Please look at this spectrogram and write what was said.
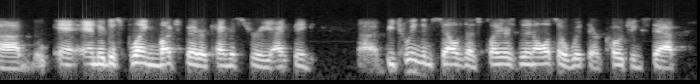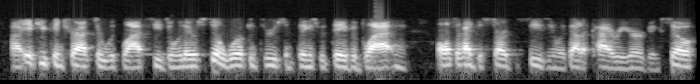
um, and, and they're displaying much better chemistry. I think uh, between themselves as players, but then also with their coaching staff. Uh, if you contrast it with last season, where they were still working through some things with David Blatt and also had to start the season without a Kyrie Irving. So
